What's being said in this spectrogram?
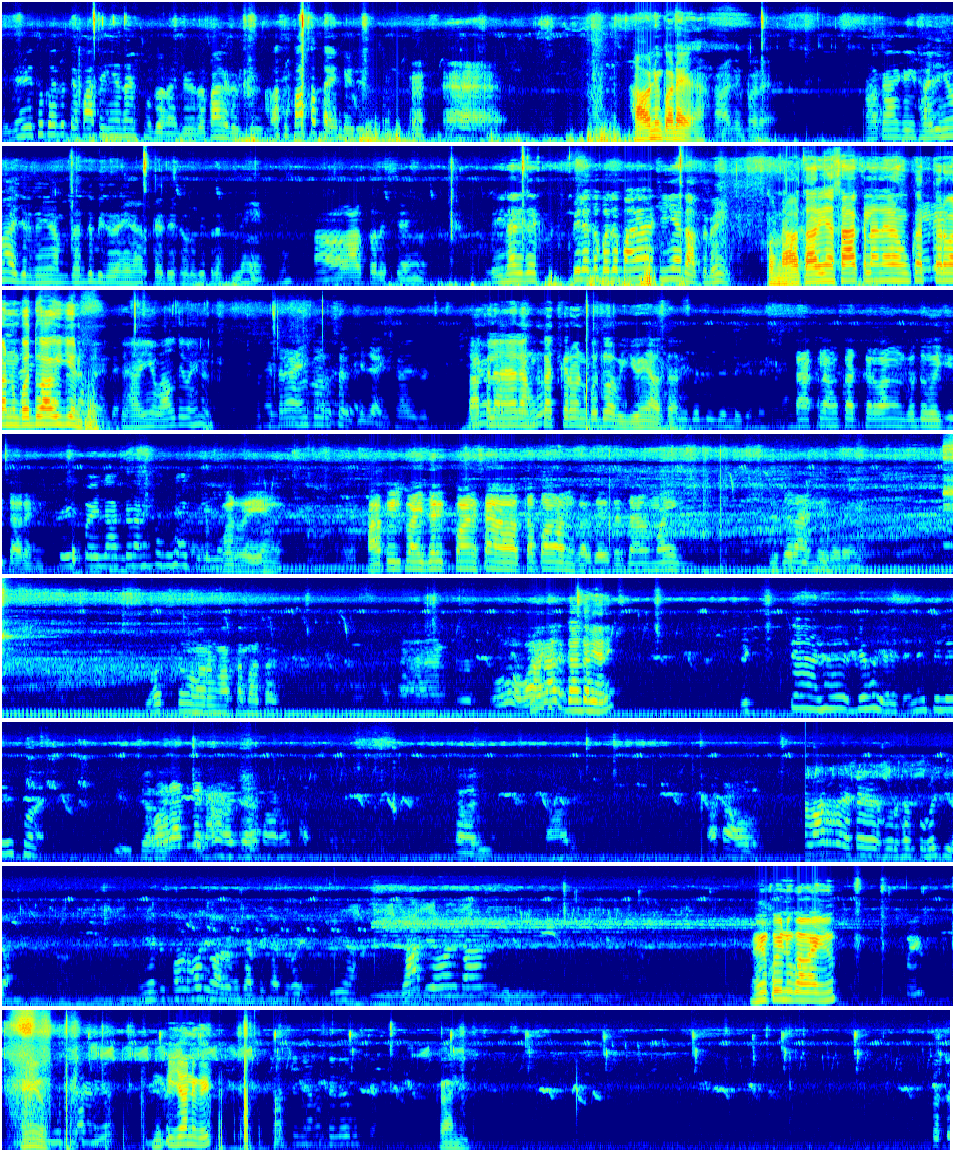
એ શું કર્યું ત્યાં પાસે અહીંયા કૂદો નાખ્યો તો પાણી રોક્યું પાછું પાછા થાય હાવ નહીં પડે હા નહીં પડે હા કારણ કે ઠાજી હેવા આવી જશે અહીંયા દર્દ બીજું અહીં હરકાઈ દે થોડું મિત્ર નહીં હા આવતો રહેશે અહીં એના લીધે પેલા તો બધો પાણી અહીંયા જ આવતું નહીં પણ ના તારે અહીંયા સાકલા ને ઉકાત કરવાનું બધું આવી ગયું ને હા અહીંયા વાલ દેવાય ને સાકલા ને હુકાત કરવાનું બધું આવી ગયું અહીંયા આવતા દાખલા હું કરવાનું બધું હોય છે રહે પણ રહે એમ આપેલ પાસે દરેક પાણી સા તપાવવાનું કરી દે તો ત્યાં બે હોય તો સારી સારી नहीं कोई नुका भाई नहीं અહીં મૂકી गई ગઈ કાની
